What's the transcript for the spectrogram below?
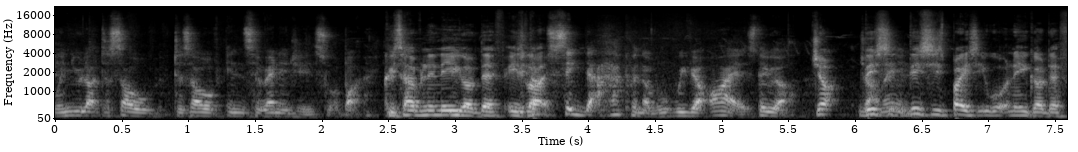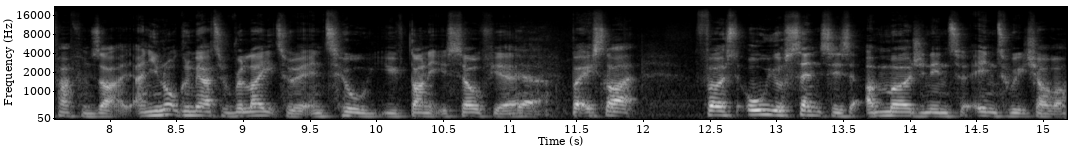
when you like dissolve dissolve into energy, sort of, but because having an ego death you is don't like, see that happen though, with your eyes, do you? do you Do you know this I mean? this is basically what an ego death happens like, and you're not going to be able to relate to it until you've done it yourself, yeah. Yeah. But it's like. First, all your senses are merging into into each other,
